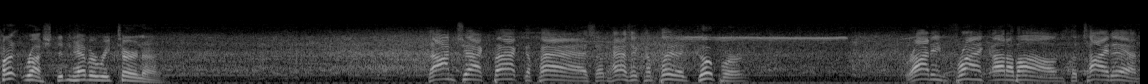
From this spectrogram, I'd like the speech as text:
punt rush, didn't have a return on. Tomczak back to pass and has it completed. Cooper riding Frank out of bounds, the tight end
